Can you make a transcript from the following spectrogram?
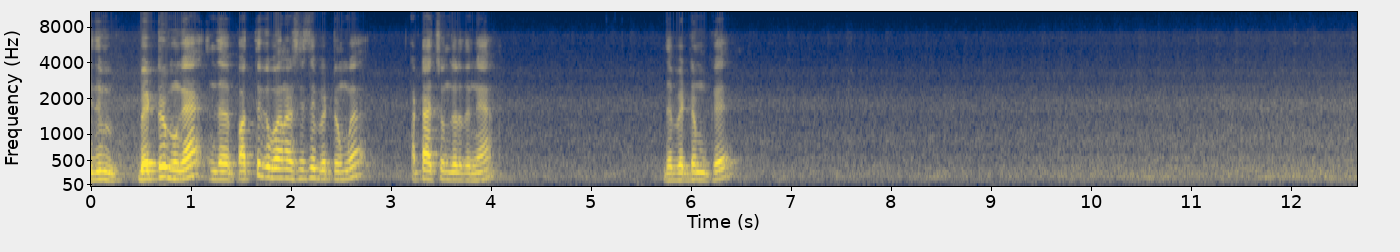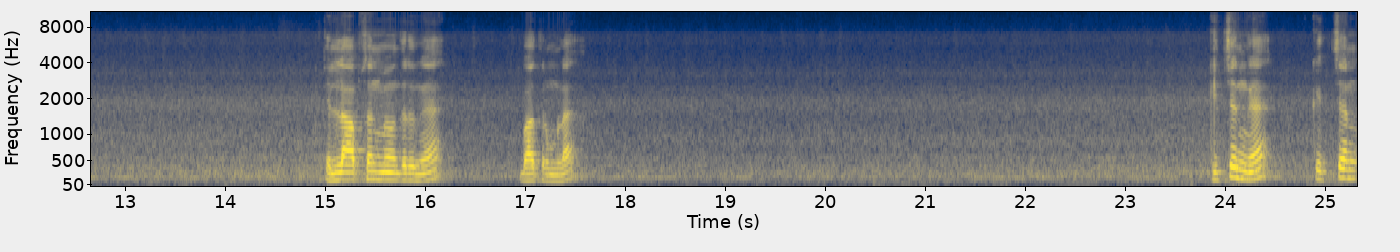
இது பெட்ரூமுங்க. இந்த பத்துக்கு பதினாறு சைஸு பெட்ரூமுங்க. அட்டாச் வந்துடுதுங்க இந்த பெட்ரூமுக்கு. எல்லா ஆப்ஷனுமே வந்துடுதுங்க பாத்ரூமில் கிச்சனுங்க கிச்சன்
